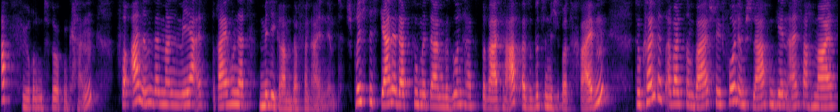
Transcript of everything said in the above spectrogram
abführend wirken kann, vor allem wenn man mehr als 300 Milligramm davon einnimmt. Sprich dich gerne dazu mit deinem Gesundheitsberater ab, also bitte nicht übertreiben. Du könntest aber zum Beispiel vor dem Schlafengehen einfach mal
